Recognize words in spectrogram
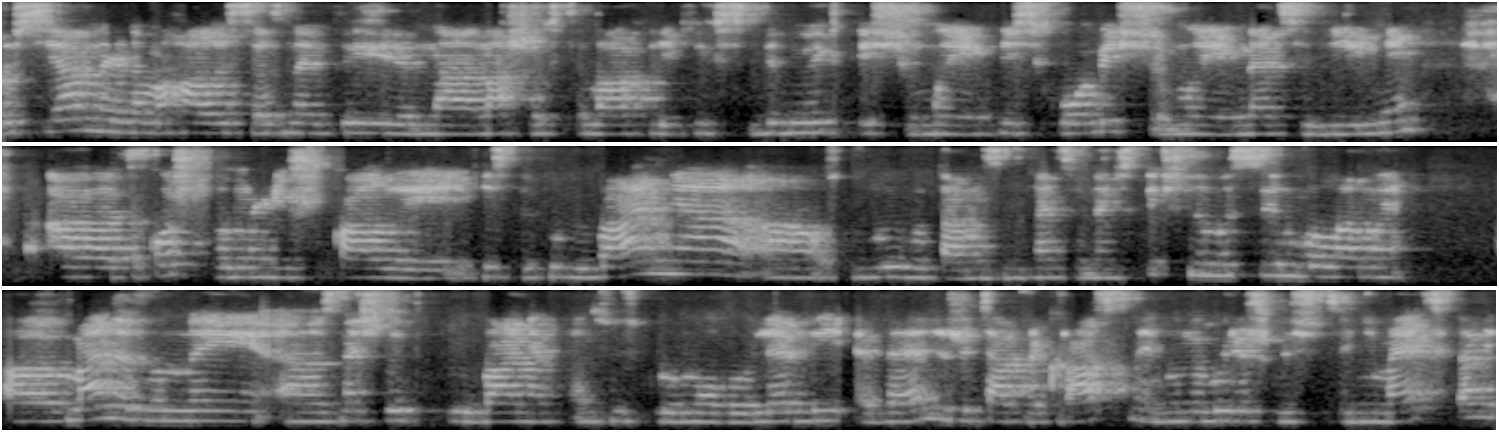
Росіяни намагалися знайти на наших тілах якісь відмітки, що ми військові, що ми не цивільні. А також вони шукали якісь татуювання, особливо там з націоналістичними символами. В мене вони е, знайшли татуювання французькою мовою «La vie est – життя прекрасне. Вони вирішили, що це німецька,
